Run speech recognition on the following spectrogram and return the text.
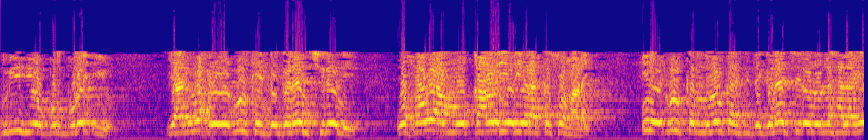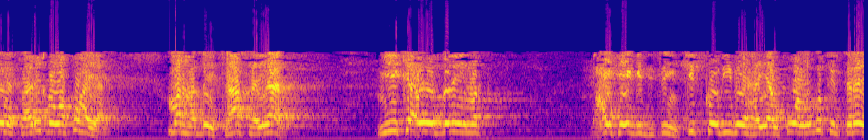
guryihii oo burburay iyo yaani waxa weeye dhulkay deganaan jireen iyo waxoogaa muuqaallo yar yaraa ka soo hadhay. Inay dhulkan nimankaasi deganaan jireen oo la halaagayna taariikhda waa ku hayaan. Mar hadday taas hayaan miyay ka awood badan yihiin marka maxay kaga gedisan yihiin jidkoodii bay hayaan kuwa lagu tirtire.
